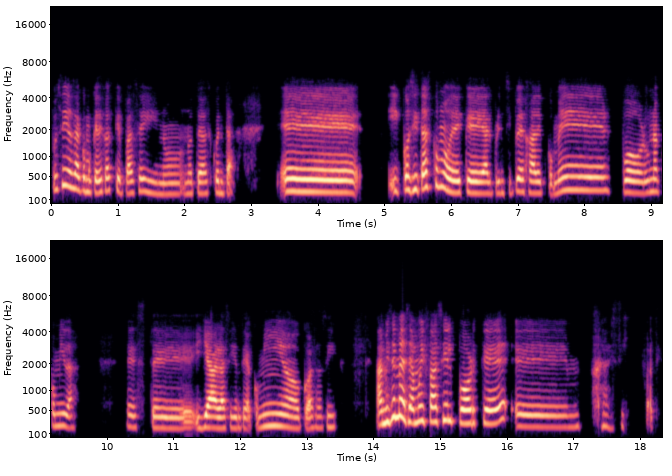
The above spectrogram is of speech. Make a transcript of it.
pues sí, o sea, como que dejas que pase y no, no te das cuenta. Eh, y cositas como de que al principio dejaba de comer por una comida, este, y ya la siguiente ya comía o cosas así. A mí se me hacía muy fácil porque, em, ay, sí, fácil,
